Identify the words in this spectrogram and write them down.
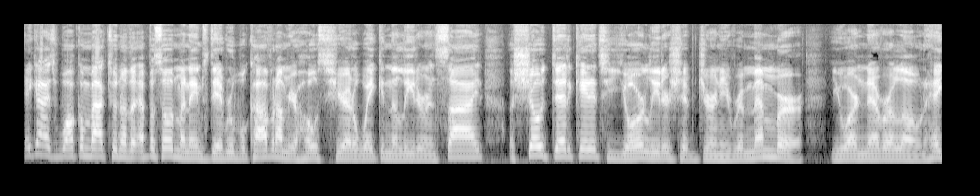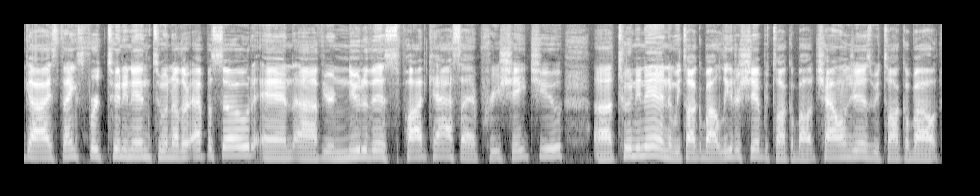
Hey guys, welcome back to another episode. My name is Dave Rubalcava. I'm your host here at Awaken the Leader Inside, a show dedicated to your leadership journey. Remember, you are never alone. Hey guys, thanks for tuning in to another episode. And uh, if you're new to this podcast, I appreciate you uh, tuning in. We talk about leadership, we talk about challenges, we talk about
